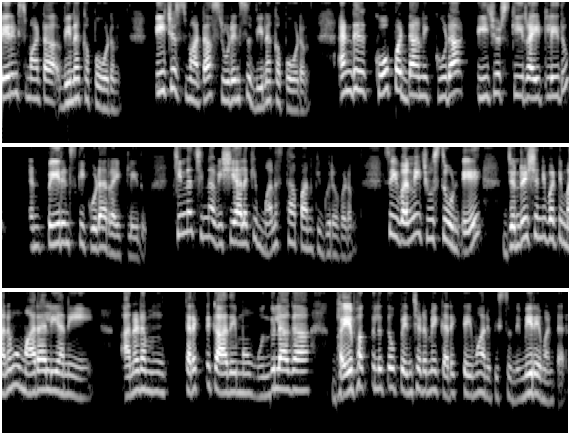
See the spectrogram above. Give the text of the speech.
పేరెంట్స్ మాట వినకపోవడం టీచర్స్ మాట స్టూడెంట్స్ వినకపోవడం. అండ్ కోపడ్డానికి కూడా టీచర్స్కి రైట్ లేదు అండ్ పేరెంట్స్కి కూడా రైట్ లేదు. చిన్న చిన్న విషయాలకి మనస్తాపానికి గురవ్వడం. సో ఇవన్నీ చూస్తూ ఉంటే జనరేషన్ని బట్టి మనము మారాలి అని అనడం కరెక్ట్ కాదేమో ముందులాగా భయభక్తులతో పెంచడమే కరెక్ట్ ఏమో అనిపిస్తుంది. మీరేమంటారు?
